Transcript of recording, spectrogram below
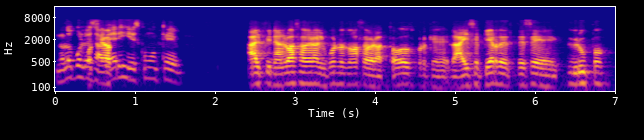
no los vuelves a ver y es como que... Al final vas a ver a algunos, no vas a ver a todos, porque ahí se pierde ese grupo.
